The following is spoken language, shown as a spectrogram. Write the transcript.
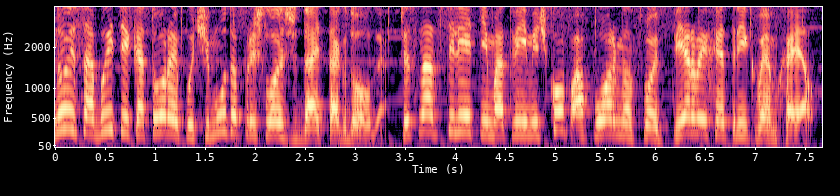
Ну и событие, которое почему-то пришлось ждать так долго. 16-летний Матвей Мечков оформил свой первый хэт-трик в МХЛ.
